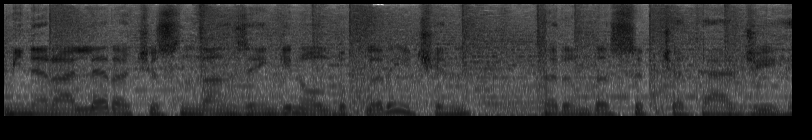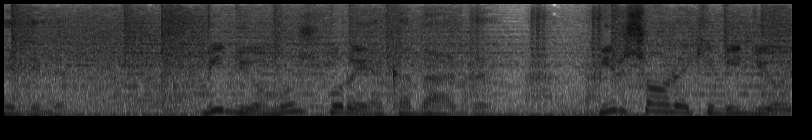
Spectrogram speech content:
Mineraller açısından zengin oldukları için tarımda sıkça tercih edilir. Videomuz buraya kadardı. Bir sonraki video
